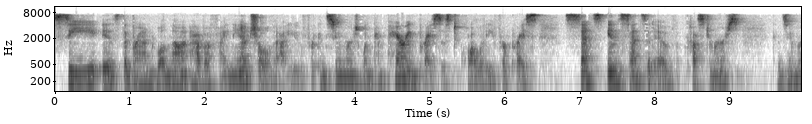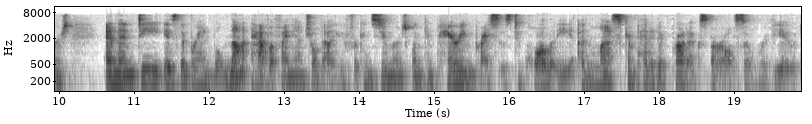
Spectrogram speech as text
C is the brand will not have a financial value for consumers when comparing prices to quality for price sense insensitive customers, consumers. And then D is the brand will not have a financial value for consumers when comparing prices to quality unless competitive products are also reviewed.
